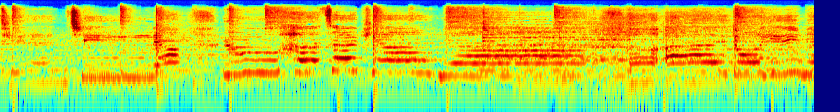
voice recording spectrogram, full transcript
天晴了，如何再飘渺？爱多一秒，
